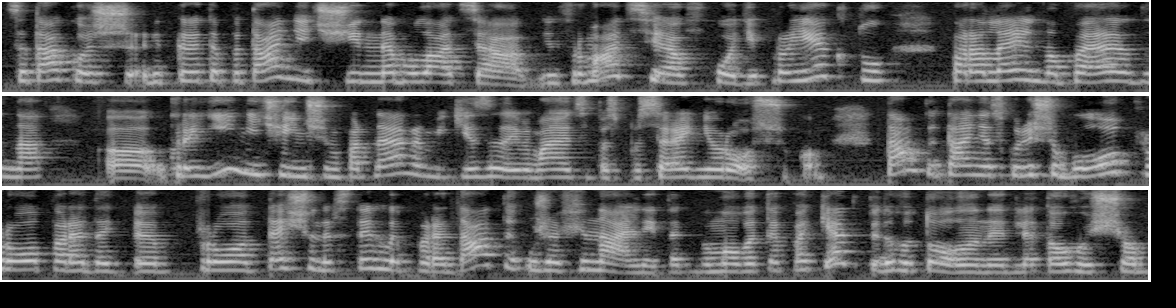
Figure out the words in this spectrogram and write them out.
це також відкрите питання, чи не була ця інформація в ході проєкту паралельно передана е, Україні чи іншим партнерам, які займаються безпосередньо розшуком. Там питання скоріше було про переда... е, про те, що не встигли передати уже фінальний, так би мовити, пакет, підготовлений для того, щоб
